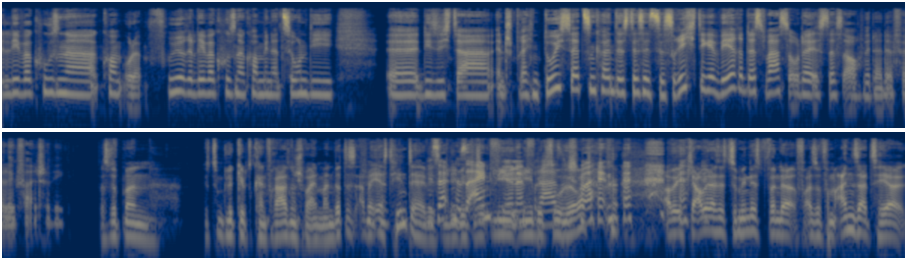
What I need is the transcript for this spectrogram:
Leverkusener oder frühere Leverkusener Kombination, die, äh, die sich da entsprechend durchsetzen könnte. Ist das jetzt das Richtige? Wäre das was oder ist das auch wieder der völlig falsche Weg? Das wird man zum Glück gibt es kein Phrasenschwein. Man wird es aber erst hinterher wissen, liebe, das einführen, liebe Zuhörer. Aber ich glaube, dass es zumindest von der, also vom Ansatz her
